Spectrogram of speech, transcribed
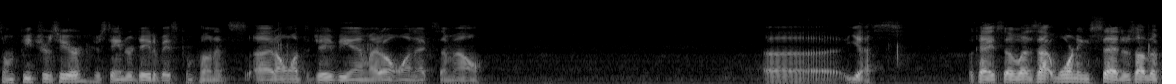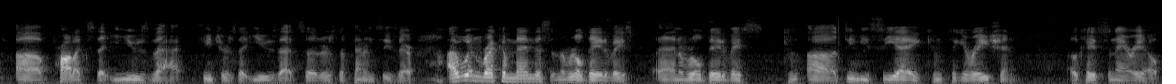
some features here, your standard database components. I don't want the JVM, I don't want XML. Uh, yes. Okay, so as that warning said, there's other uh, products that use that, features that use that, so there's dependencies there. I wouldn't recommend this in a real database, in a real database uh, DBCA configuration, okay, scenario.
